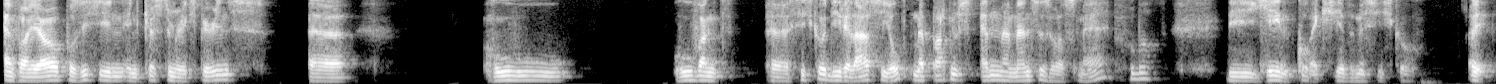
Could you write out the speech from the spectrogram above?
en van jouw positie in, in customer experience, uh, hoe, hoe vangt uh, Cisco die relatie op met partners en met mensen zoals mij bijvoorbeeld, die geen connectie hebben met Cisco? Allee,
